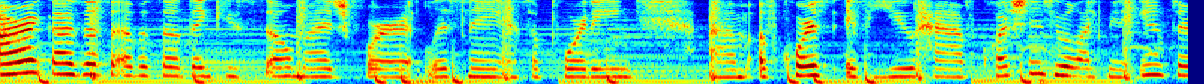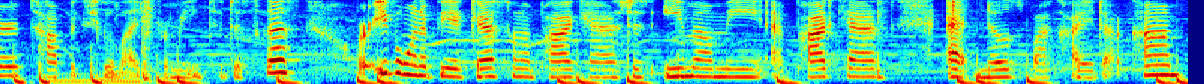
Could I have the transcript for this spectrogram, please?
All right, guys, that's the episode. Thank you so much for listening and supporting. Um, of course, if you have questions you would like me to answer, topics you would like for me to discuss, or even want to be a guest on the podcast, just email me at podcast at notesbykaya.com.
